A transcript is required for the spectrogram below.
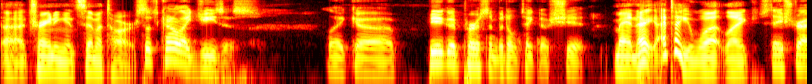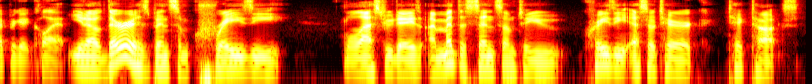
uh, training in scimitars. So it's kind of like Jesus. Like, uh, be a good person, but don't take no shit. Man, I, I tell you what, like Stay strapped or get clapped. you know, there has been some crazy the last few days. I meant to send some to you crazy esoteric TikToks of cri-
